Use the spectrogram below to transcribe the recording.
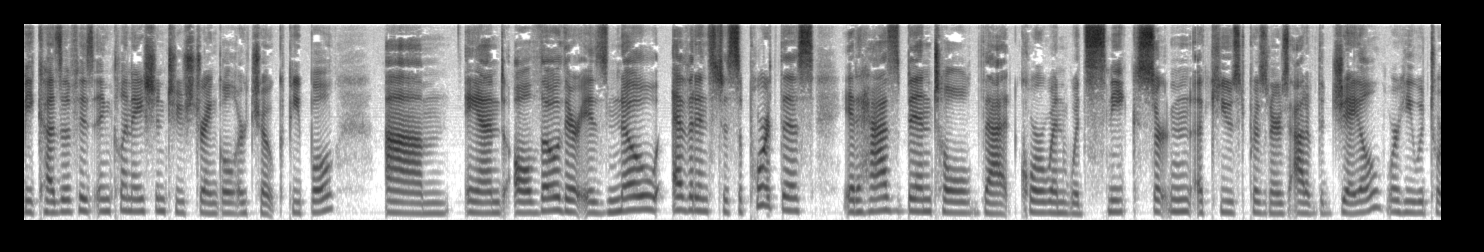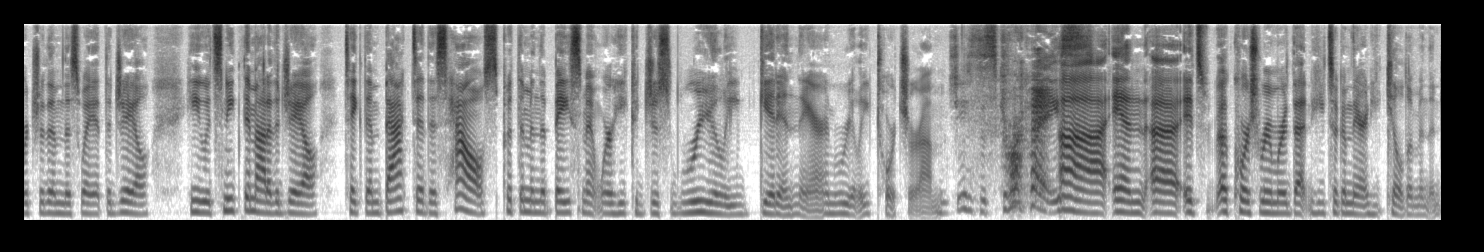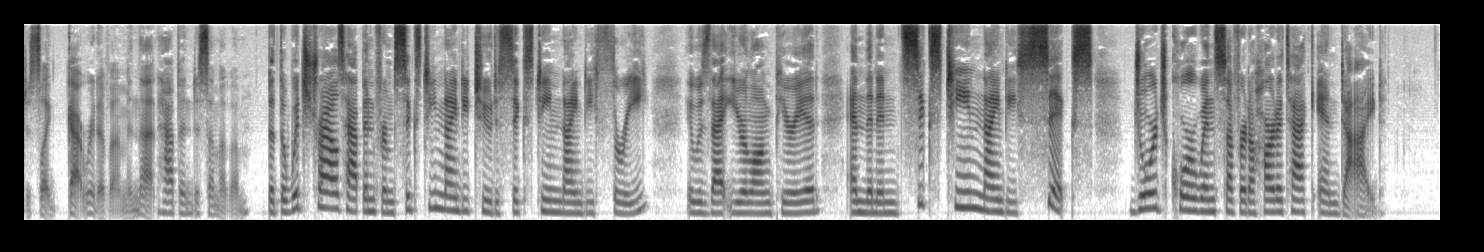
because of his inclination to strangle or choke people. Um, and although there is no evidence to support this, it has been told that Corwin would sneak certain accused prisoners out of the jail, where he would torture them this way at the jail. He would sneak them out of the jail, take them back to this house, put them in the basement where he could just really get in there and really torture them. Jesus Christ. Uh, and uh, it's of course rumored that he took them there and he killed them and then just like got rid of them. and that happened to some of them. But the witch trials happened from 1692 to 1693. It was that year long period, and then in 1696, George Corwin suffered a heart attack and died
